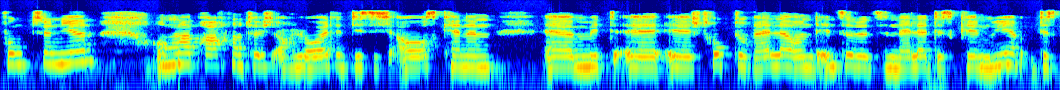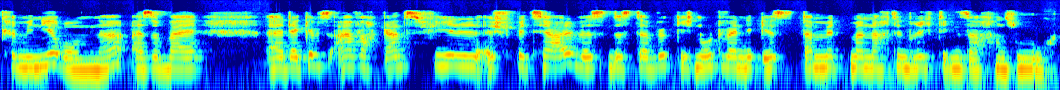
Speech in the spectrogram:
funktionieren. Und man braucht natürlich auch Leute, die sich auskennen äh, mit äh, äh, struktureller und institutioneller Diskriminier Diskriminierung. Ne? Also weil äh, da gibt es einfach ganz viel Spezialwissen, das da wirklich notwendig ist, damit man nach den richtigen Sachen sucht.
